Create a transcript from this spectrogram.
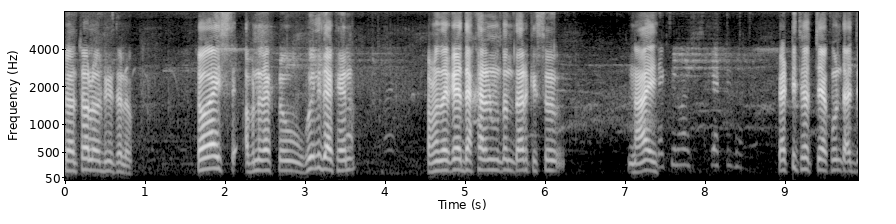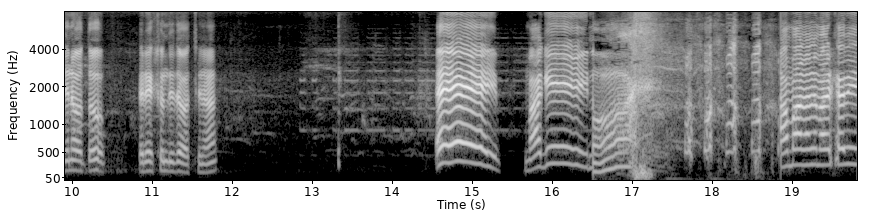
চল চলো দিয়ে চলো। তো গাইস আপনারা একটু হুইলি দেখেন। আপনাদেরকে দেখার মতন তো আর কিছু নাই। প্র্যাকটিস হচ্ছে। এখন তার জন্য অত রিয়াকশন দিতে পারছি না। এই মাগি! আমার নাহলে মার খাবি।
